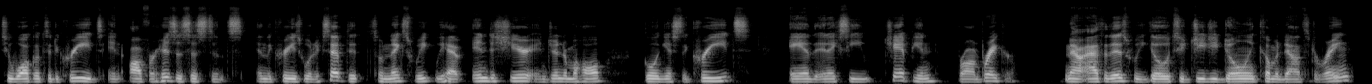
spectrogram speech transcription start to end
to walk up to the Creeds and offer his assistance, and the Creeds would accept it. So next week we have Indus Sher and Jinder Mahal going against the Creeds and the NXT champion Bron Breakker. Now, after this, we go to Gigi Dolan coming down to the ring.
